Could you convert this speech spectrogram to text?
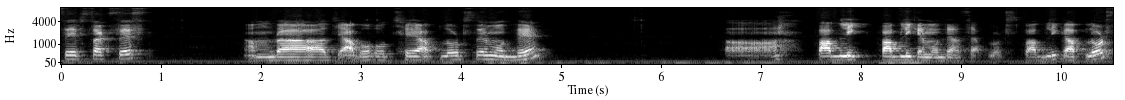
সেভ সাকসেস আমরা যাব হচ্ছে আপলোডসের মধ্যে। পাবলিক পাবলিকের মধ্যে আছে আপলোডস পাবলিক আপলোডস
